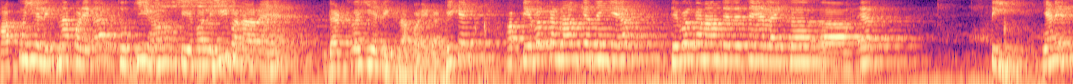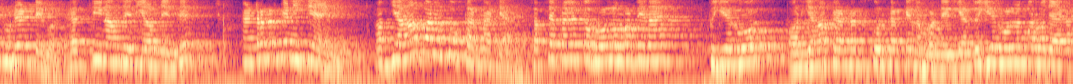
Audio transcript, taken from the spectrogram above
आपको ये लिखना पड़ेगा, क्योंकि हम टेबल ही बना रहे हैं। दैट्स वाई ये लिखना पड़ेगा। ठीक है? अब टेबल का नाम क्या देंगे हम? टेबल का नाम दे देते हैं लाइक एस टी यानी स्टूडेंट टेबल एस टी नाम दे दिया हमने इसे। एंटर करके नीचे आएँगे। अब यहाँ पर हमको करना क्या है? सबसे पहले तो रोल नंबर देना है। तो ये रोल और यहाँ पे अंडरस्कोर करके नंबर दे दिया। तो ये रोल नंबर हो जाएगा।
